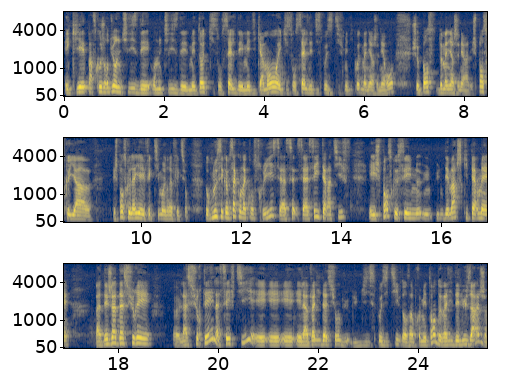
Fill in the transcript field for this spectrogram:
et qui est parce qu'aujourd'hui on utilise des on utilise des méthodes qui sont celles des médicaments et qui sont celles des dispositifs médicaux de manière générale. Je pense de manière générale. Et je pense qu'il y a et je pense que là il y a effectivement une réflexion. Donc nous c'est comme ça qu'on a construit. C'est assez, c'est assez itératif et je pense que c'est une, une, démarche qui permet bah, déjà d'assurer euh, la sûreté, la safety et, et, et la validation du, dispositif dans un premier temps, de valider l'usage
